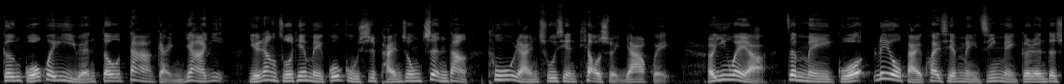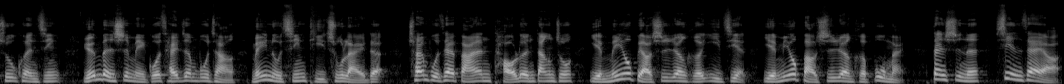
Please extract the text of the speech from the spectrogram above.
跟国会议员都大感讶异，也让昨天美国股市盘中震荡，突然出现跳水压回。而因为啊，这美国六百块钱美金每个人的纾困金，原本是美国财政部长梅努钦提出来的，川普在法案讨论当中也没有表示任何意见，也没有表示任何不满。但是呢，现在啊。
